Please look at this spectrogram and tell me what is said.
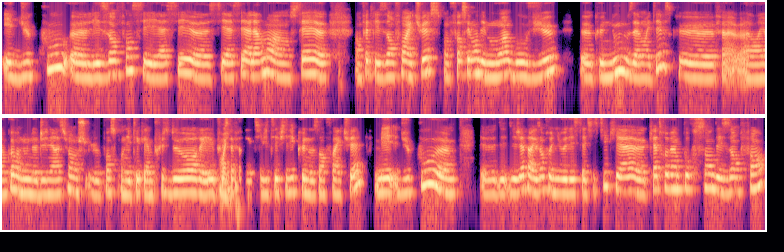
Et du coup, euh, les enfants, c'est assez, euh, c'est assez alarmant. Hein. On sait, euh, en fait, les enfants actuels sont forcément des moins beaux vieux euh, que nous, nous avons été, parce que, enfin, alors et encore, nous, notre génération, je, pense qu'on était quand même plus dehors et plus à faire d'activités physiques que nos enfants actuels. Mais du coup, euh, euh, déjà, par exemple, au niveau des statistiques, il y a 80% des enfants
